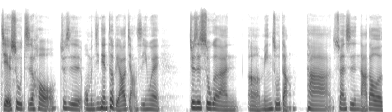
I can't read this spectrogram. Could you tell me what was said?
结束之后，就是我们今天特别要讲，是因为就是苏格兰呃民主党，他算是拿到了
